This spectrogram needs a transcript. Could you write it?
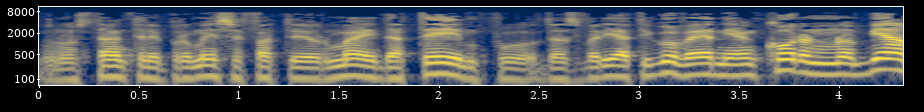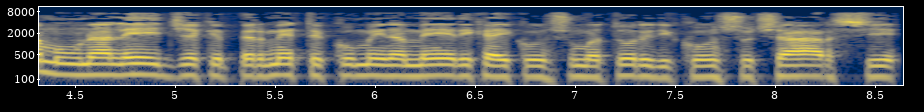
nonostante le promesse fatte ormai da tempo da svariati governi, ancora non abbiamo una legge che permette come in America ai consumatori di consociarsi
